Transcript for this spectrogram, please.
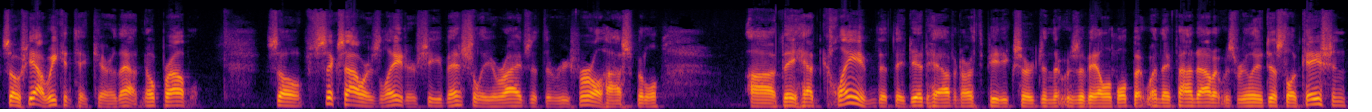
So yeah, we can take care of that, no problem. So six hours later, she eventually arrives at the referral hospital uh, they had claimed that they did have an orthopedic surgeon that was available, but when they found out it was really a dislocation,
